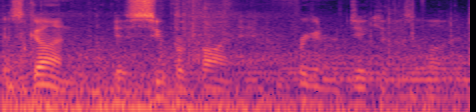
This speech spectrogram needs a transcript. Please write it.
This gun is super fun and friggin' ridiculous. I love it.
